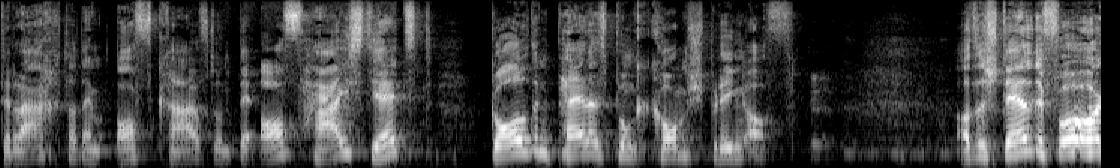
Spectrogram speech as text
das Recht an dem Aff gekauft. Und der Aff heißt jetzt goldenpalace.com Springaff. Also stell dir vor,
